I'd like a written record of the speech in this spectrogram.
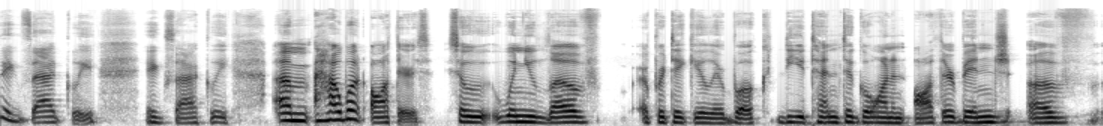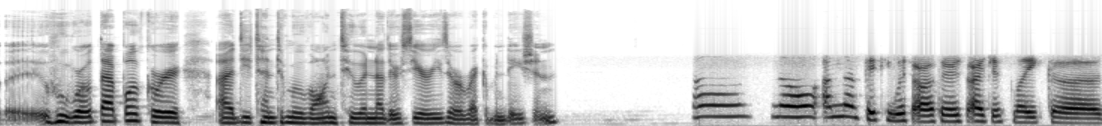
exactly. Exactly. Um, how about authors? So when you love a particular book, do you tend to go on an author binge of uh, who wrote that book, or uh, do you tend to move on to another series or a recommendation? Oh no, I'm not picky with authors. I just like uh,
